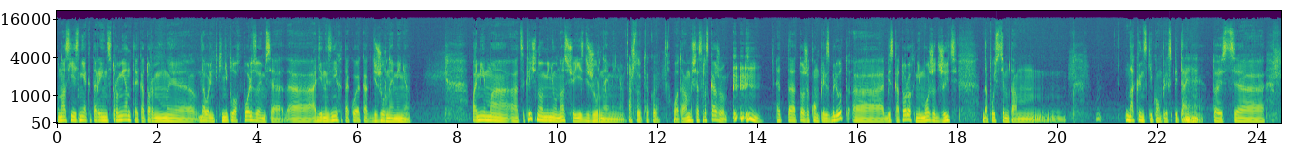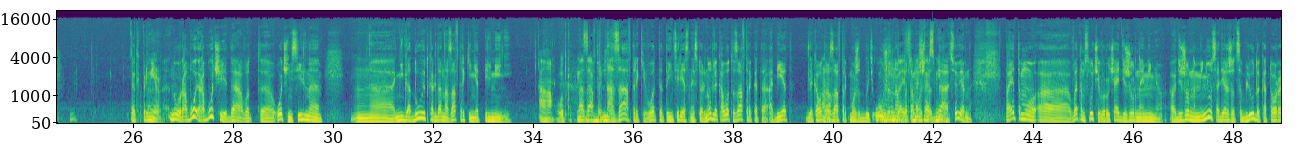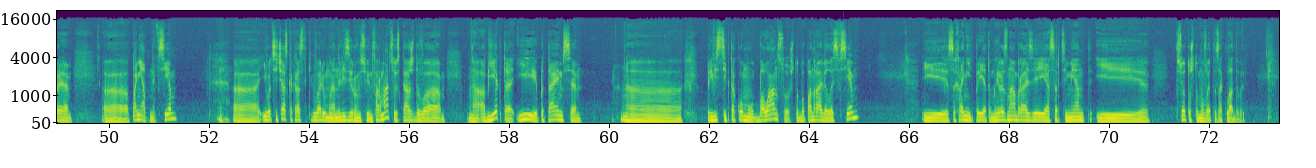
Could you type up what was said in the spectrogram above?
У нас есть некоторые инструменты, которыми мы довольно-таки неплохо пользуемся. Э, Один из них такое, как дежурное меню. Помимо э, цикличного меню, у нас еще есть дежурное меню. А что это такое? Вот, я вам сейчас расскажу. Это тоже комплекс блюд, э, без которых не может жить, допустим, там накынский комплекс питания. Мгм. То есть, э, Это, к примеру. ну, рабо- рабочие, да, вот э, очень сильно э, негодуют, когда на завтраке нет пельменей. Ага, вот как на завтрак. На завтраке, вот это интересная история. Ну, для кого-то завтрак это обед, для кого-то Ага. завтрак может быть Ужин, ужином, да, если потому что смена. да, все верно. Поэтому э, в этом случае выручает дежурное меню. А В дежурном меню содержатся блюда, которые э, понятны всем. Э, И вот сейчас как раз-таки говорю, мы анализируем всю информацию с каждого объекта и пытаемся привести к такому балансу, чтобы понравилось всем, и сохранить при этом и разнообразие, и ассортимент, и все то, что мы в это закладывали.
